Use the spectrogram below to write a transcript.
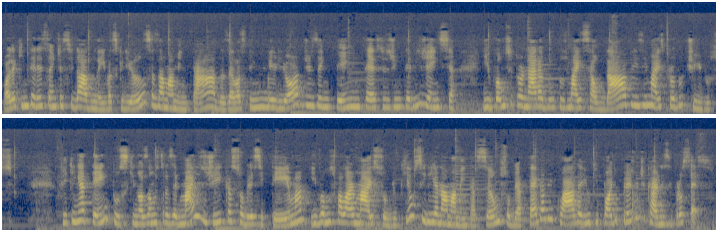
Olha que interessante esse dado, Neiva. As crianças amamentadas, elas têm um melhor desempenho em testes de inteligência e vão se tornar adultos mais saudáveis e mais produtivos. Fiquem atentos que nós vamos trazer mais dicas sobre esse tema e vamos falar mais sobre o que auxilia na amamentação, sobre a pega adequada e o que pode prejudicar nesse processo.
